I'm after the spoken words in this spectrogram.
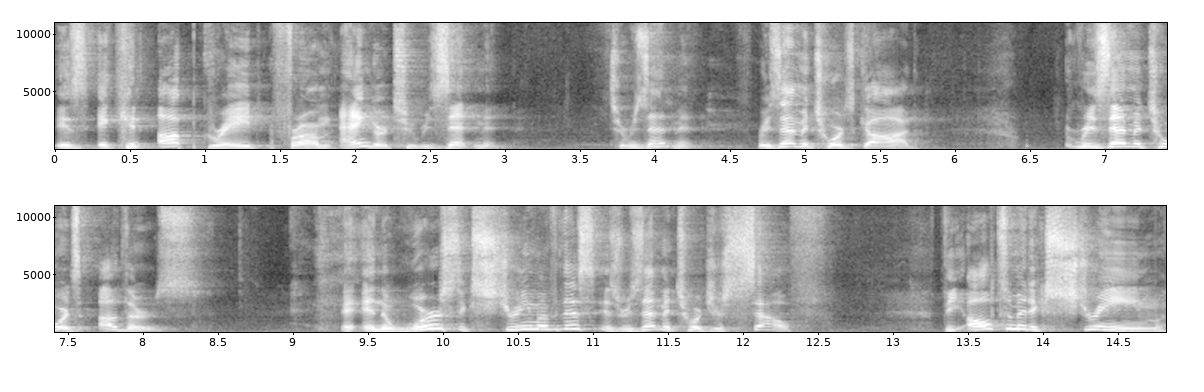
is it can upgrade from anger to resentment. To resentment. Resentment towards God. Resentment towards others. And the worst extreme of this is resentment towards yourself. The ultimate extreme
